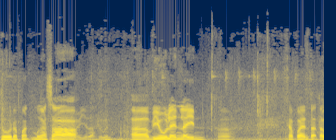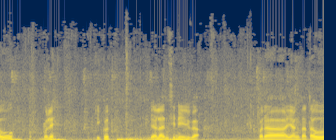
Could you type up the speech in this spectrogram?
So dapat merasa Yalah turun. uh, view lain-lain. Ha. Siapa yang tak tahu boleh ikut jalan sini juga. Pada yang tak tahu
